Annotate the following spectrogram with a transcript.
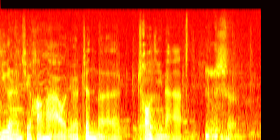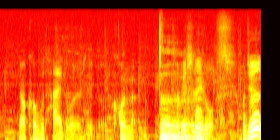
一个人去航海，我觉得真的超级难。是要克服太多的这个困难，对对对，特别是那种，我觉得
